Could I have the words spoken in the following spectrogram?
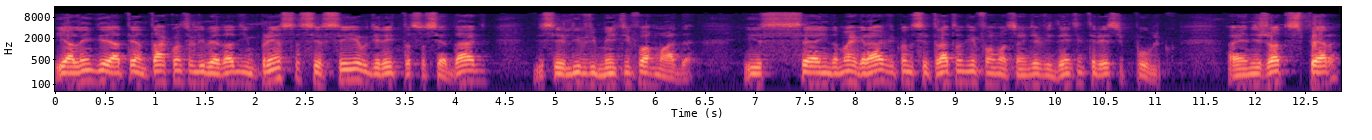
e, além de atentar contra a liberdade de imprensa, cerceia o direito da sociedade de ser livremente informada. Isso é ainda mais grave quando se tratam de informações de evidente interesse público. A NJ espera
